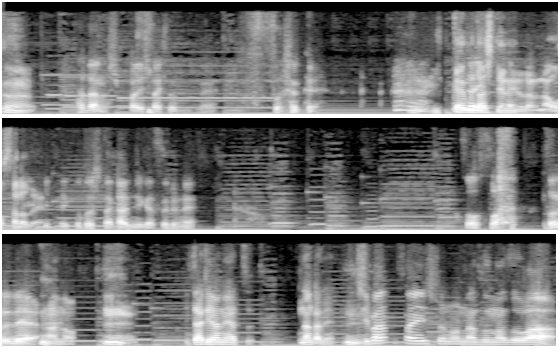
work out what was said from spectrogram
うん。ただの失敗した人ですね。それね。うん一回も出してないのだらなおさらだよ。ことした感じがするね。そうそう。それで、うんあの、うん。イタリアのやつ。なんかね、うん一番最初のなぞなぞは、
